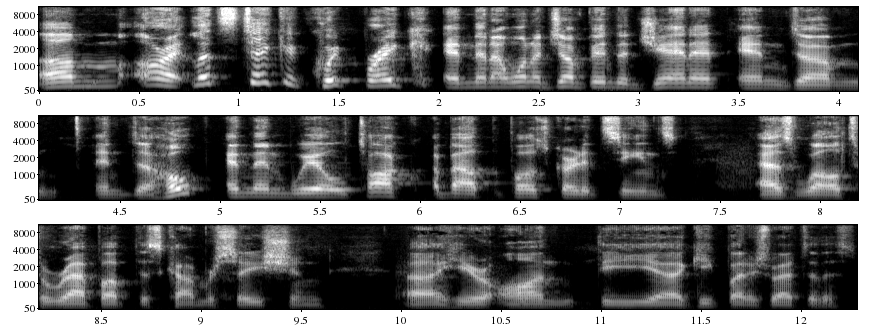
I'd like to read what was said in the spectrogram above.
Um, all right, let's take a quick break, and then I want to jump into Janet and um, and uh, Hope, and then we'll talk about the post credit scenes as well to wrap up this conversation uh, here on the uh, Geek Buddies. Right after this.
